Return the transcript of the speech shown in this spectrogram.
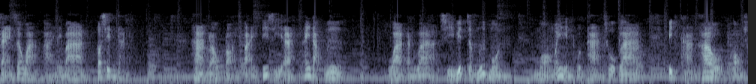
สงสว่างภายในบ้านก็เช่นกัน หากเราปล่อยไฟที่เสียให้ดับมืด ว่ากันว่าชีวิตจะมืดมน มองไม่เห็นหนทางโชคลาภปิดทางเข้าของโช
